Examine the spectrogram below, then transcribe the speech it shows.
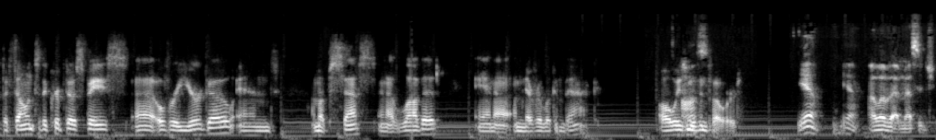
but fell into the crypto space uh, over a year ago, and I'm obsessed, and I love it, and uh, I'm never looking back. Always awesome. moving forward. Yeah, yeah, I love that message.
